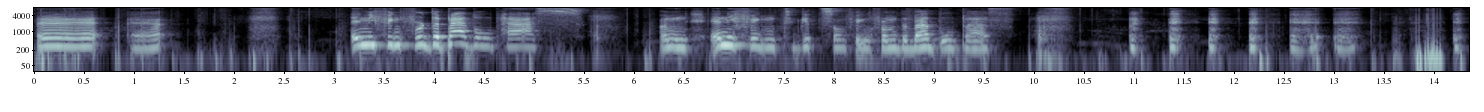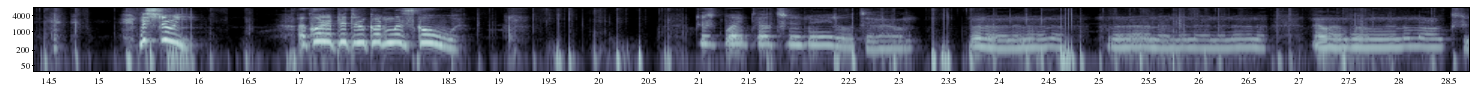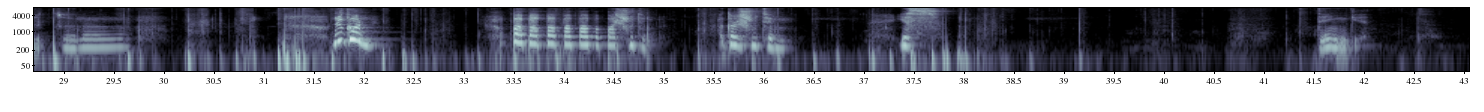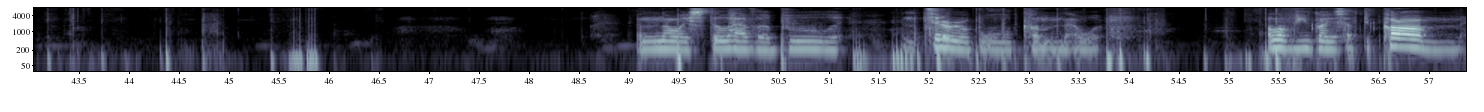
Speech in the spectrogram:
Uh, uh, anything for the battle pass. I mean, anything to get something from the battle pass. Mystery! I got a better gun, let's go! Just wiped out Tomato Town. No, no, no, no. No, no, no, no, no, no, no, no. New gun! Ba, ba, ba, ba, ba, ba, shoot him. I gotta shoot him. Yes. Dang it. And now I still have a boo and terrible gun now. All of you guys have to come.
